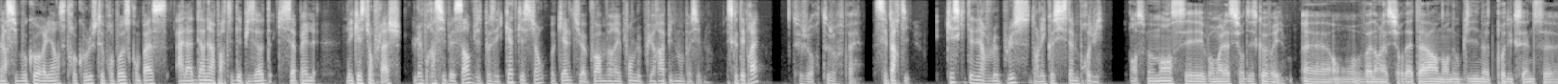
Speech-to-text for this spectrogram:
Merci beaucoup Aurélien, c'est trop cool. Je te propose qu'on passe à la dernière partie de l'épisode qui s'appelle les questions flash. Le principe est simple, je vais te poser quatre questions auxquelles tu vas pouvoir me répondre le plus rapidement possible. Est-ce que tu es prêt? Toujours, toujours prêt. C'est parti. qu'est-ce qui t'énerve le plus dans l'écosystème produit? En ce moment, c'est pour moi la surdiscovery. Euh, on va dans la surdata, on en oublie notre product sense euh,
